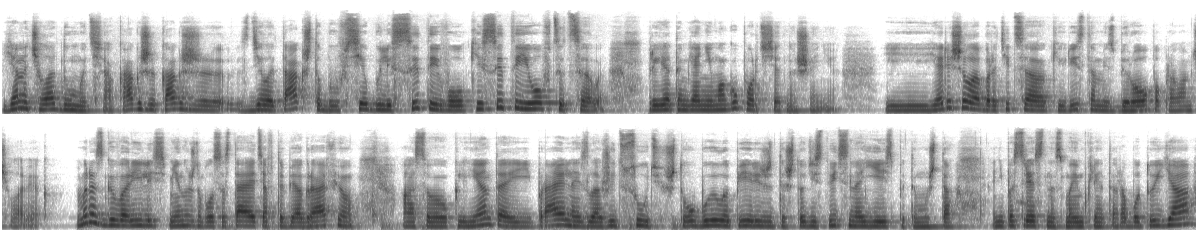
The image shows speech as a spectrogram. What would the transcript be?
Я начала думать, а как же, как же сделать так, чтобы все были сыты, и волки сыты, и овцы целы. При этом я не могу портить отношения. И я решила обратиться к юристам из бюро по правам человека. Мы разговорились, мне нужно было составить автобиографию а, своего клиента и правильно изложить суть, что было пережито, что действительно есть, потому что непосредственно с моим клиентом работаю я,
